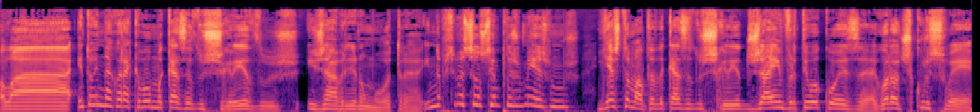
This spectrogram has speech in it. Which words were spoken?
Olá! Então ainda agora acabou uma Casa dos Segredos e já abriram outra? Ainda por cima são sempre os mesmos. E esta malta da Casa dos Segredos já inverteu a coisa. Agora o discurso é:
